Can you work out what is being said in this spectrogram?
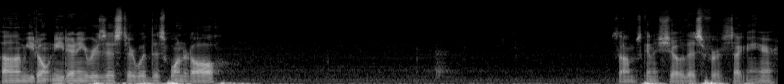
Um, you don't need any resistor with this one at all. So I'm just going to show this for a second here.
